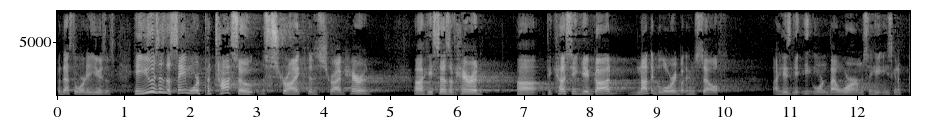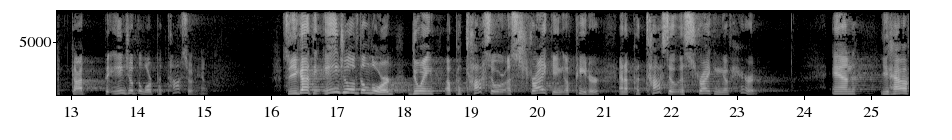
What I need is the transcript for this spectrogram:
But that's the word he uses. He uses the same word patasso, strike, to describe Herod. Uh, he says of Herod, uh, because he gave God not the glory, but himself, uh, he's going to eat by worms. So he, he's going to, God, the angel of the Lord patassoed him. So you got the angel of the Lord doing a patasso or a striking of Peter, and a patasso, a striking of Herod. And you have,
